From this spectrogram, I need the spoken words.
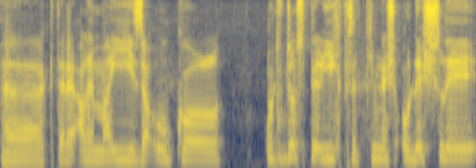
eh, které ale mají za úkol od dospělých předtím, než odešli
